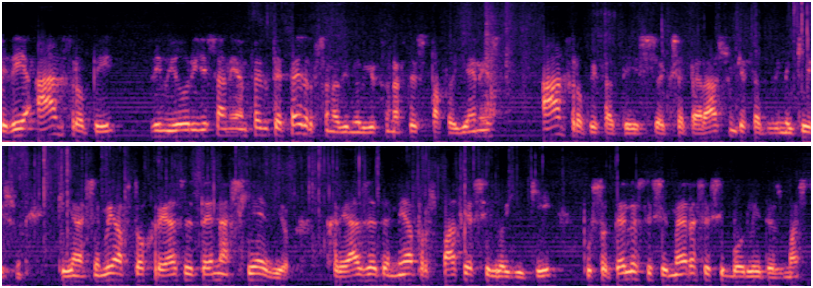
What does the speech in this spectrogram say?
Επειδή άνθρωποι δημιούργησαν ή αν θέλετε επέτρεψαν να δημιουργηθούν αυτές τις παθογένειες, άνθρωποι θα τις ξεπεράσουν και θα τις νικήσουν. Και για να συμβεί αυτό χρειάζεται ένα σχέδιο, χρειάζεται μια προσπάθεια συλλογική που στο τέλος της ημέρας οι συμπολίτες μας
